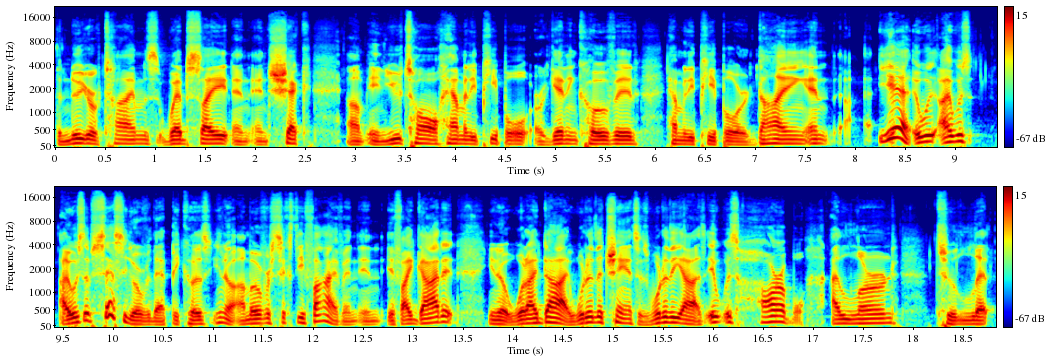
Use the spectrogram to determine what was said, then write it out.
the New York Times website and, and check um, in Utah how many people are getting COVID, how many people are dying. And uh, yeah, it was, I was I was obsessing over that because, you know, I'm over 65 and, and if I got it, you know, would I die? What are the chances? What are the odds? It was horrible. I learned to let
